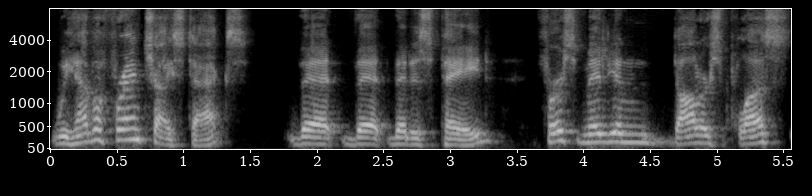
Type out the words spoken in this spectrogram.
We have a franchise tax that that that is paid. First million dollars plus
